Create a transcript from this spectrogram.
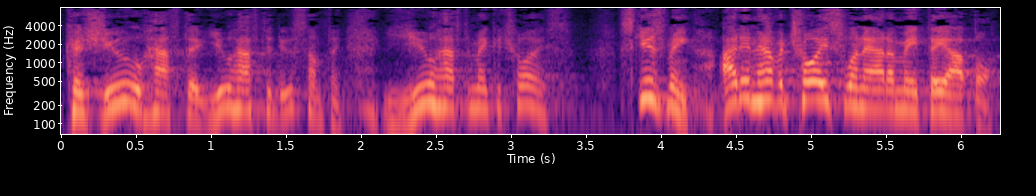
Because you have to, you have to do something. You have to make a choice. Excuse me, I didn't have a choice when Adam ate the apple.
